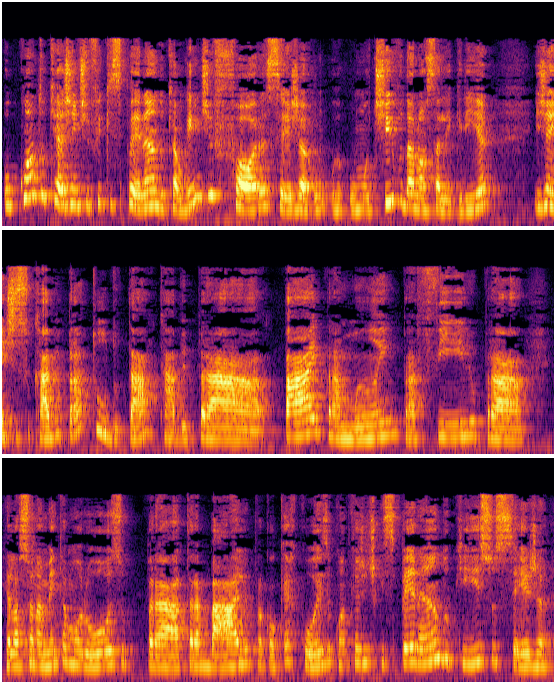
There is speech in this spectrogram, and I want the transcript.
o quanto que a gente fica esperando que alguém de fora seja o, o motivo da nossa alegria. E gente, isso cabe para tudo, tá? Cabe para pai, para mãe, para filho, para relacionamento amoroso, para trabalho, para qualquer coisa, quanto que a gente fica esperando que isso seja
